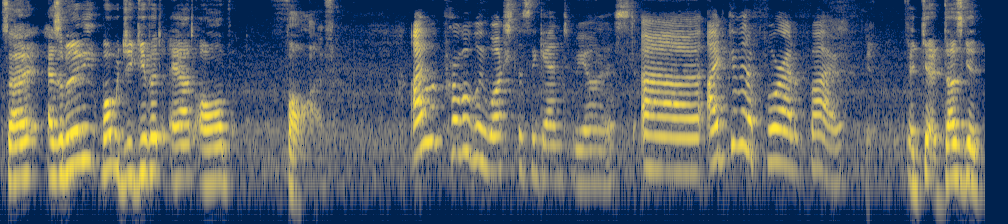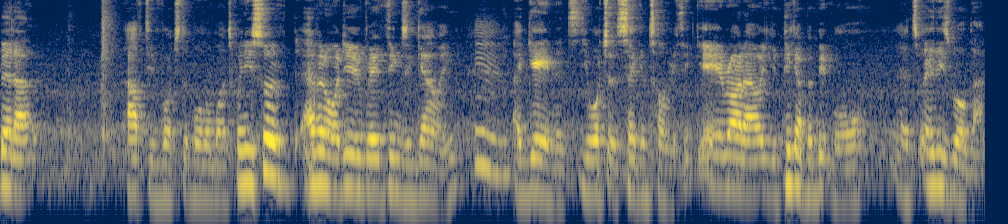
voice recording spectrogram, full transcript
So, as a movie, what would you give it out of five? I would probably watch this again, to be honest. Uh, I'd give it a four out of five. It, get, it does get better after you've watched it more than once. When you sort of have an idea of where things are going, Mm. again, it's you watch it the second time, you think, yeah, right, you pick up a bit more. It's it is well done.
